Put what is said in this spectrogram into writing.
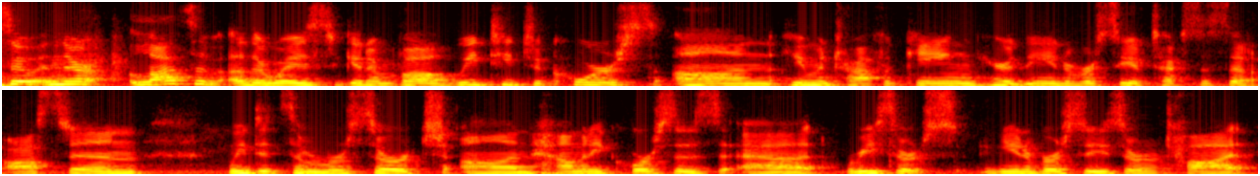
So, and there are lots of other ways to get involved. We teach a course on human trafficking here at the University of Texas at Austin. We did some research on how many courses at research universities are taught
